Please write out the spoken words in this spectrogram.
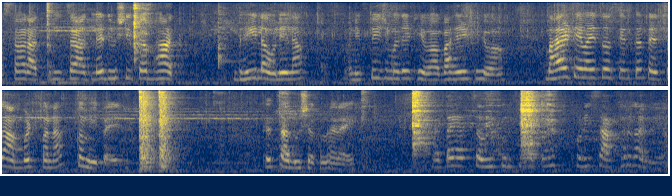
असा रात्रीचा आदल्या दिवशीचा भात दही लावलेला आणि फ्रीजमध्ये ठेवा बाहेर ठेवा. बाहेर ठेवायचं असेल तर त्याचा आंबटपणा कमी पाहिजे. तर चालू शकणार आहे. आता यात चवीपुरती आपण थोडी साखर घालूया.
